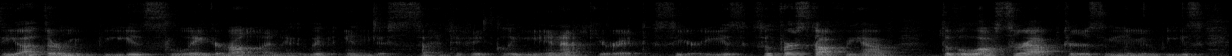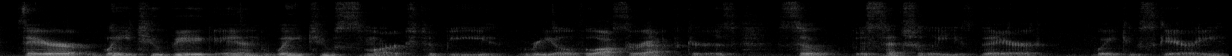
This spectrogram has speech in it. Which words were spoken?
the other movies later on within this scientifically inaccurate series. So first off, we have the velociraptors in the movies. They're way too big and way too smart to be real velociraptors, so essentially they're way too scary.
